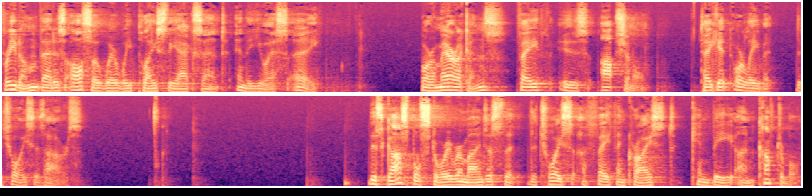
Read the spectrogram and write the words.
freedom, that is also where we place the accent in the USA. For Americans, faith is optional. Take it or leave it. The choice is ours. This gospel story reminds us that the choice of faith in Christ can be uncomfortable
